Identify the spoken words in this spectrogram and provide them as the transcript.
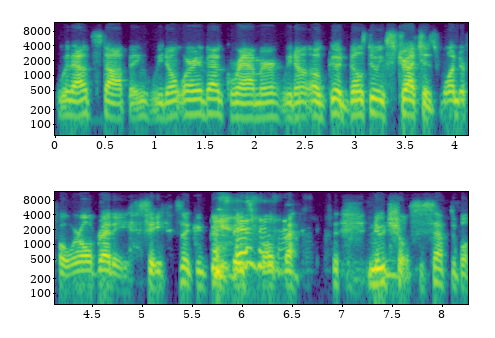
without stopping. We don't worry about grammar. We don't, oh, good, Bill's doing stretches. Wonderful. We're all ready. See, it's like a good baseball bat, neutral, susceptible.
